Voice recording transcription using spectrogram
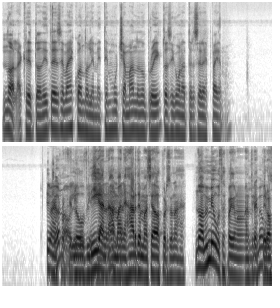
No, la kriptonita de ese maje es cuando le metes mucha mano en un proyecto así como la tercera Spider-Man. Sí, porque lo obligan a manejar demasiados personajes. No, a mí me gusta Spider-Man 3, pero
